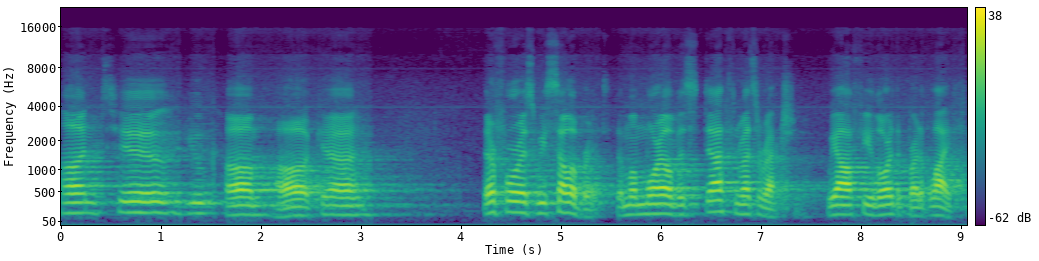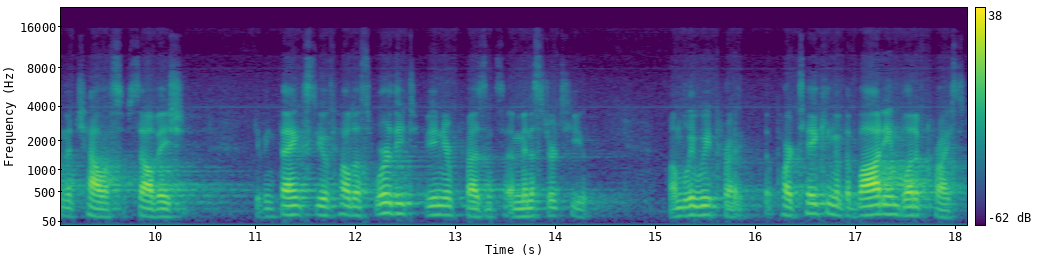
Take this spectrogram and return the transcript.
until you come again. Therefore, as we celebrate the memorial of his death and resurrection, we offer you, Lord, the bread of life and the chalice of salvation. Giving thanks, you have held us worthy to be in your presence and minister to you. Humbly we pray that partaking of the body and blood of Christ,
